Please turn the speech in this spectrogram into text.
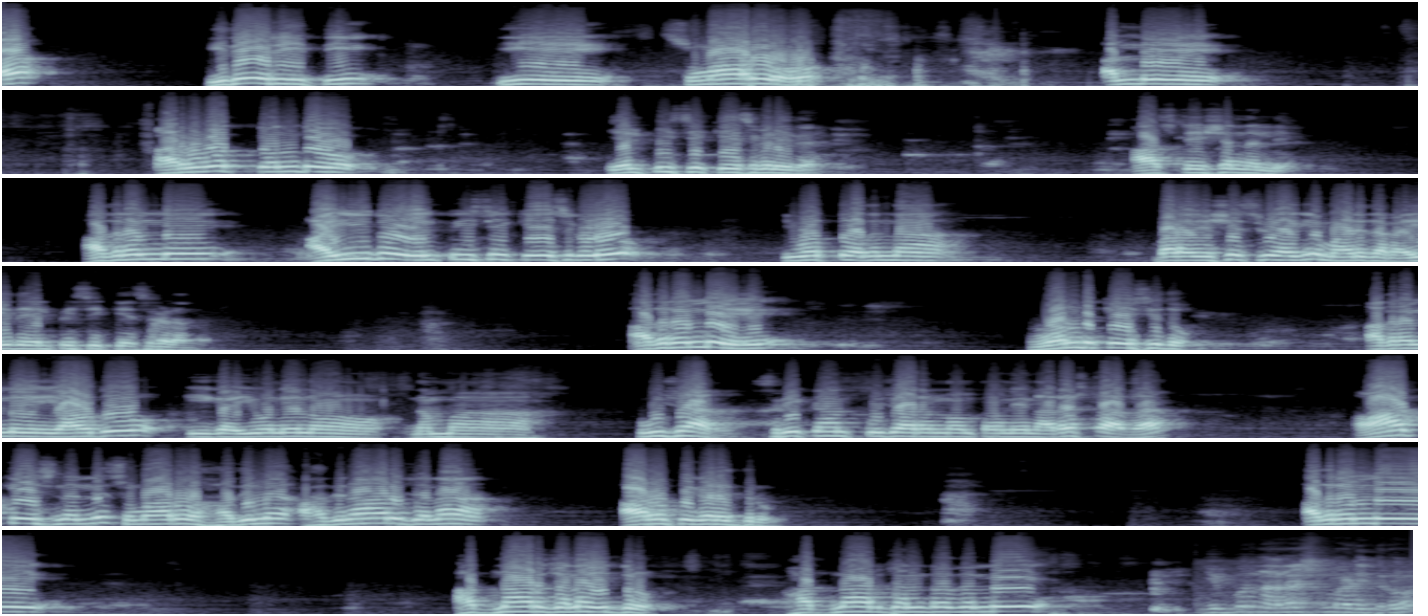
ಇದೇ ರೀತಿ ಈ ಸುಮಾರು ಅಲ್ಲಿ ಅರವತ್ತೊಂದು ಎಲ್ ಪಿ ಸಿ ಕೇಸ್ಗಳಿದೆ ಆ ಸ್ಟೇಷನ್ನಲ್ಲಿ ಅದರಲ್ಲಿ ಐದು ಎಲ್ ಪಿ ಸಿ ಕೇಸ್ಗಳು ಇವತ್ತು ಅದನ್ನ ಬಹಳ ಯಶಸ್ವಿಯಾಗಿ ಮಾಡಿದ್ದಾರೆ, ಐದು ಎಲ್ ಪಿ ಸಿ ಕೇಸ್ಗಳನ್ನು. ಅದರಲ್ಲಿ ಒಂದು ಕೇಸ್ ಇದು. ಅದರಲ್ಲಿ ಯಾವುದು? ಈಗ ಇವನೇನು ನಮ್ಮ ಪೂಜಾರ್, ಶ್ರೀಕಾಂತ್ ಪೂಜಾರ್ ಅನ್ನುವಂಥವನೇನು ಅರೆಸ್ಟ್ ಆದ, ಆ ಕೇಸ್ನಲ್ಲಿ ಸುಮಾರು ಹದಿನ, ಹದಿನಾರು ಜನ ಆರೋಪಿಗಳಿದ್ರು. ಅದರಲ್ಲಿ ಹದಿನಾರು ಜನ ಇದ್ರು. ಹದಿನಾರು ಜನರಲ್ಲಿ ಇಬ್ಬರನ್ನ ಅರೆಸ್ಟ್ ಮಾಡಿದ್ರು.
